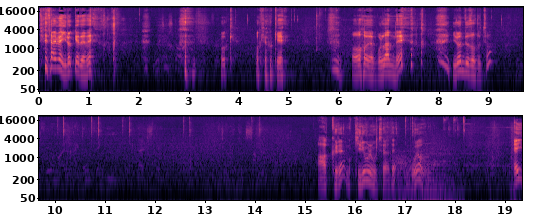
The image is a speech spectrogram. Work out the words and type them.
피 달면 이렇게 되네 오케이 오케이 오케이 어 몰랐네 이런 데서도 쳐? 아 그래? 뭐 기름을 묻혀야 돼? 뭐야 그러면 아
